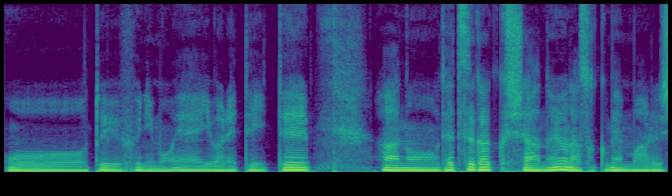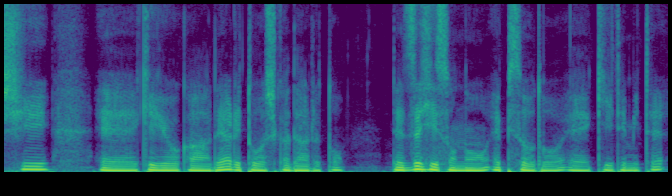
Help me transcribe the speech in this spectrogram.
というふうにも、えー言われていて、あの、哲学者のような側面もあるし、えー起業家であり投資家であると。で、ぜひそのエピソードを、えー聞いてみて、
